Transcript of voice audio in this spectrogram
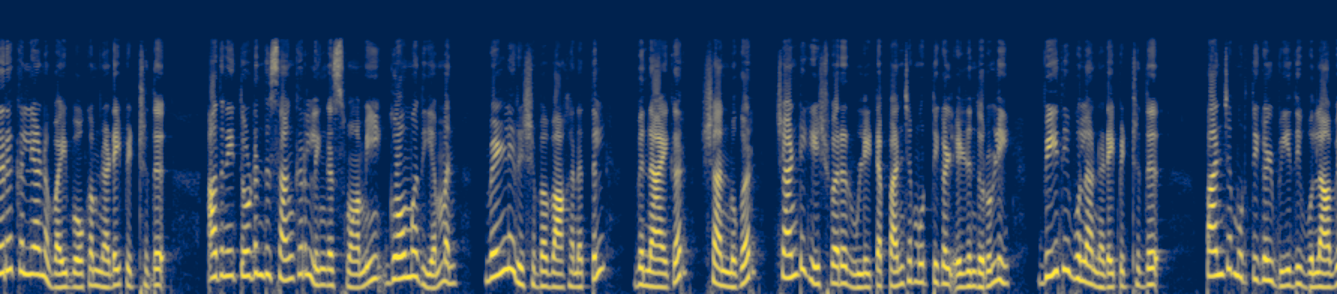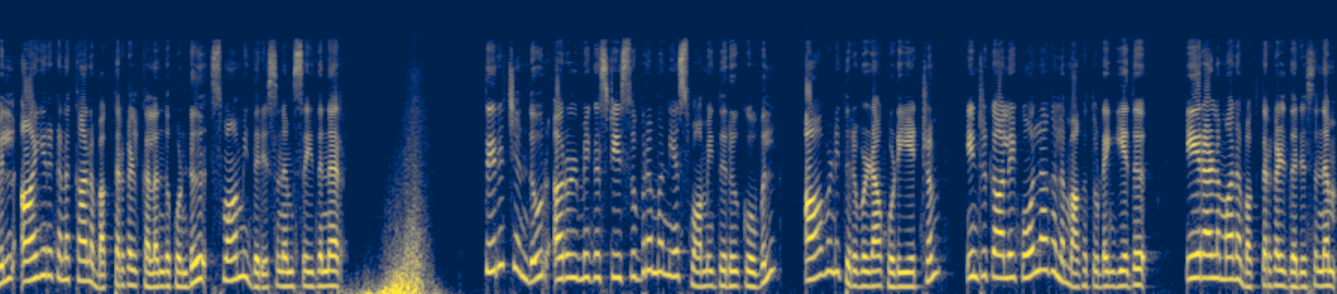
திருக்கல்யாண வைபோகம் நடைபெற்றது. அதனைத் தொடர்ந்து சங்கரலிங்க சுவாமி கோமதி அம்மன் வெள்ளி ரிஷப வாகனத்தில் விநாயகர் சண்முகர் சண்டிகேஸ்வரர் உள்ளிட்ட பஞ்சமூர்த்திகள் எழுந்தருளி வீதி உலா நடைபெற்றது. பஞ்சமூர்த்திகள் வீதி உலாவில் ஆயிரக்கணக்கான பக்தர்கள் கலந்து கொண்டு சுவாமி தரிசனம் செய்தனர். திருச்செந்தூர் அருள்மிகு ஸ்ரீ சுப்பிரமணிய சுவாமி திருக்கோவில் ஆவணி திருவிழா கொடியேற்றம் இன்று காலை கோலாகலமாக தொடங்கியது. ஏராளமான பக்தர்கள் தரிசனம்.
